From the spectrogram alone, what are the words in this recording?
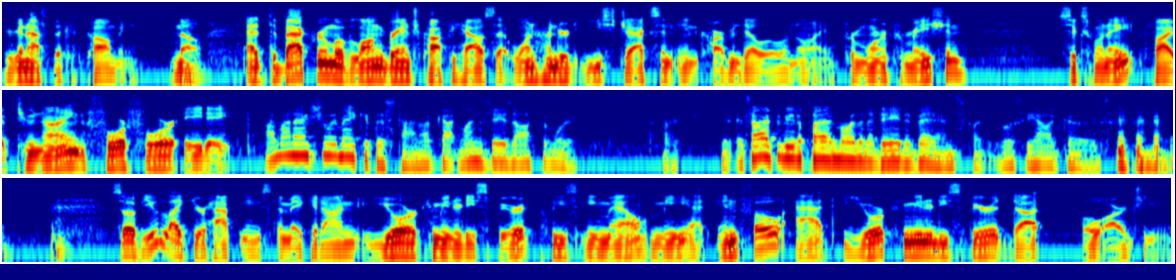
You're going to have to c- call me. No. At the back room of Long Branch Coffee House at 100 East Jackson in Carbondale, Illinois. For more information, 618-529-4488. I might actually make it this time. I've got Wednesdays off from work. So it's hard for me to plan more than a day in advance, but we'll see how it goes. So if you'd like your happenings to make it on Your Community Spirit, please email me at info at yourcommunityspirit.org.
